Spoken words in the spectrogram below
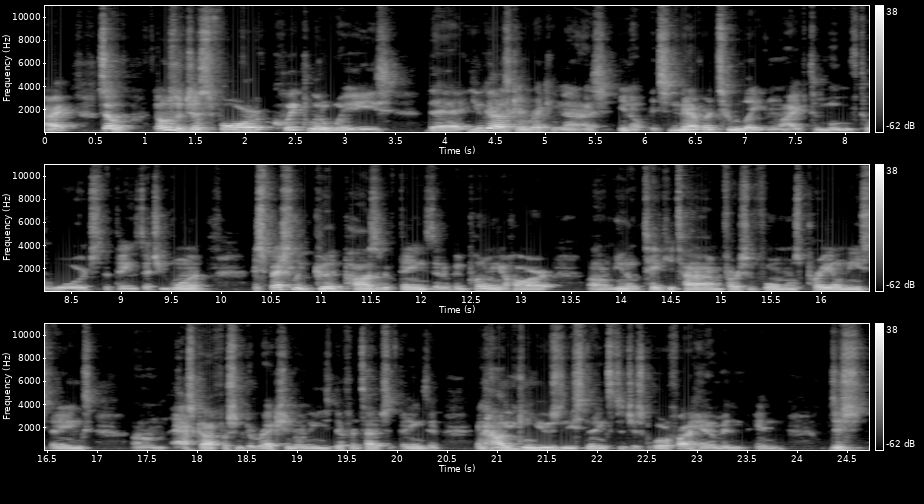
All right. So, those are just four quick little ways that you guys can recognize, you know, it's never too late in life to move towards the things that you want, especially good, positive things that have been put on your heart. Um, you know, take your time first and foremost, pray on these things, um, ask God for some direction on these different types of things, and and how you can use these things to just glorify Him and and just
